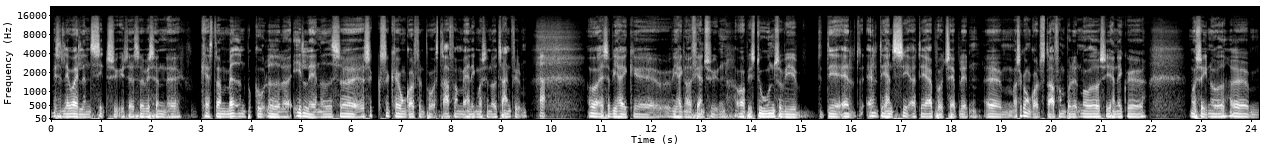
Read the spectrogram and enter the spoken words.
hvis han laver et eller andet sindssygt, altså hvis han øh, kaster maden på gulvet eller et eller andet, så, øh, så, så kan hun godt finde på at straffe ham at han ikke må se noget tegnfilm. Ja. Og altså, vi har ikke, øh, vi har ikke noget fjernsyn oppe i stuen, så vi, det, det er alt, alt det, han ser, det er på tabletten. Øhm, og så kan hun godt straffe ham på den måde og sige, at han ikke øh, må se noget. Øhm,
